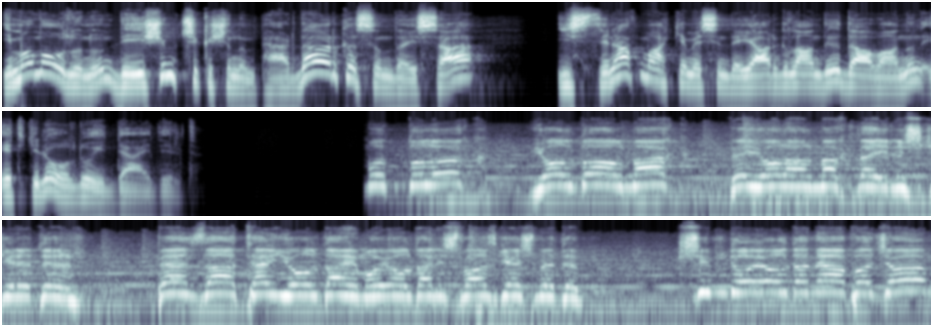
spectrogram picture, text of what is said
İmamoğlu'nun değişim çıkışının perde arkasında ise istinaf mahkemesinde yargılandığı davanın etkili olduğu iddia edildi. Mutluluk yolda olmak ve yol almakla ilişkilidir. Ben zaten yoldayım, o yoldan hiç vazgeçmedim. Şimdi o yolda ne yapacağım?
